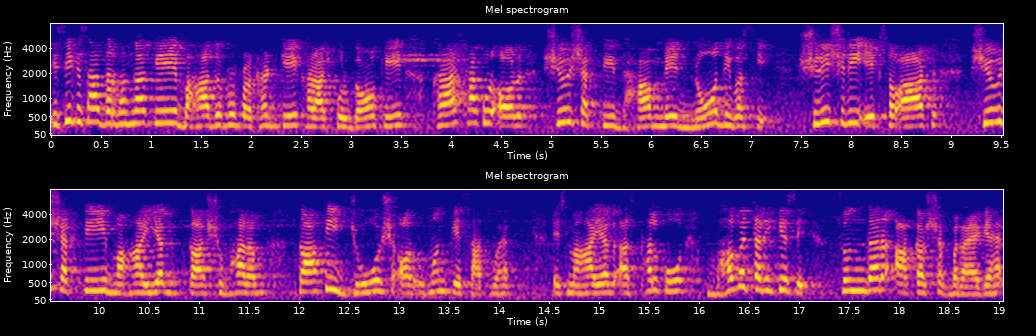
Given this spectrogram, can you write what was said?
इसी के साथ दरभंगा के बहादुरपुर प्रखंड के खराजपुर गाँव के खराज ठाकुर और शिव शक्ति धाम में नौ दिवसीय श्री श्री 108 शिव शक्ति महायज्ञ का शुभारंभ काफ़ी जोश और उमंग के साथ हुआ है। इस महायज्ञ स्थल को भव्य तरीके से सुंदर आकर्षक बनाया गया है।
